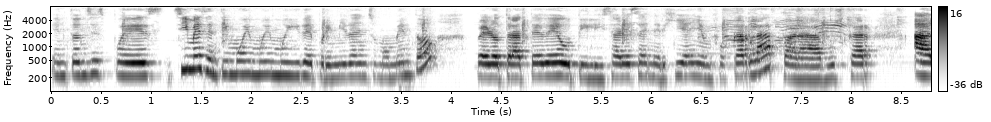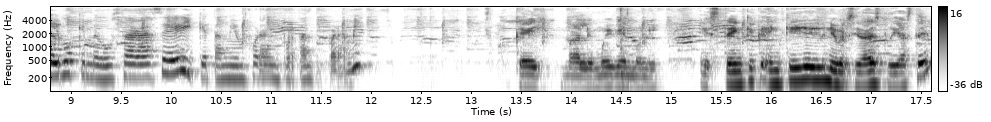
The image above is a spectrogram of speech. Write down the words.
Entonces pues sí me sentí muy, muy, muy deprimida en su momento, pero traté de utilizar esa energía y enfocarla para buscar algo que me gustara hacer y que también fuera importante para mí. Ok, vale, muy bien, Moni. Este, ¿en qué, ¿En qué universidad estudiaste?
